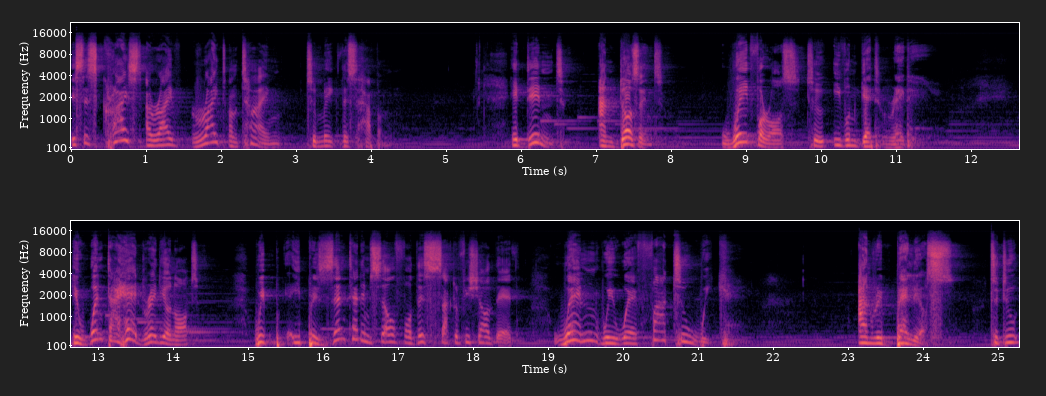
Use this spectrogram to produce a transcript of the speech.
It says, Christ arrived right on time to make this happen. He didn't and doesn't wait for us to even get ready. He went ahead, ready or not. We, he presented himself for this sacrificial death when we were far too weak and rebellious to do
